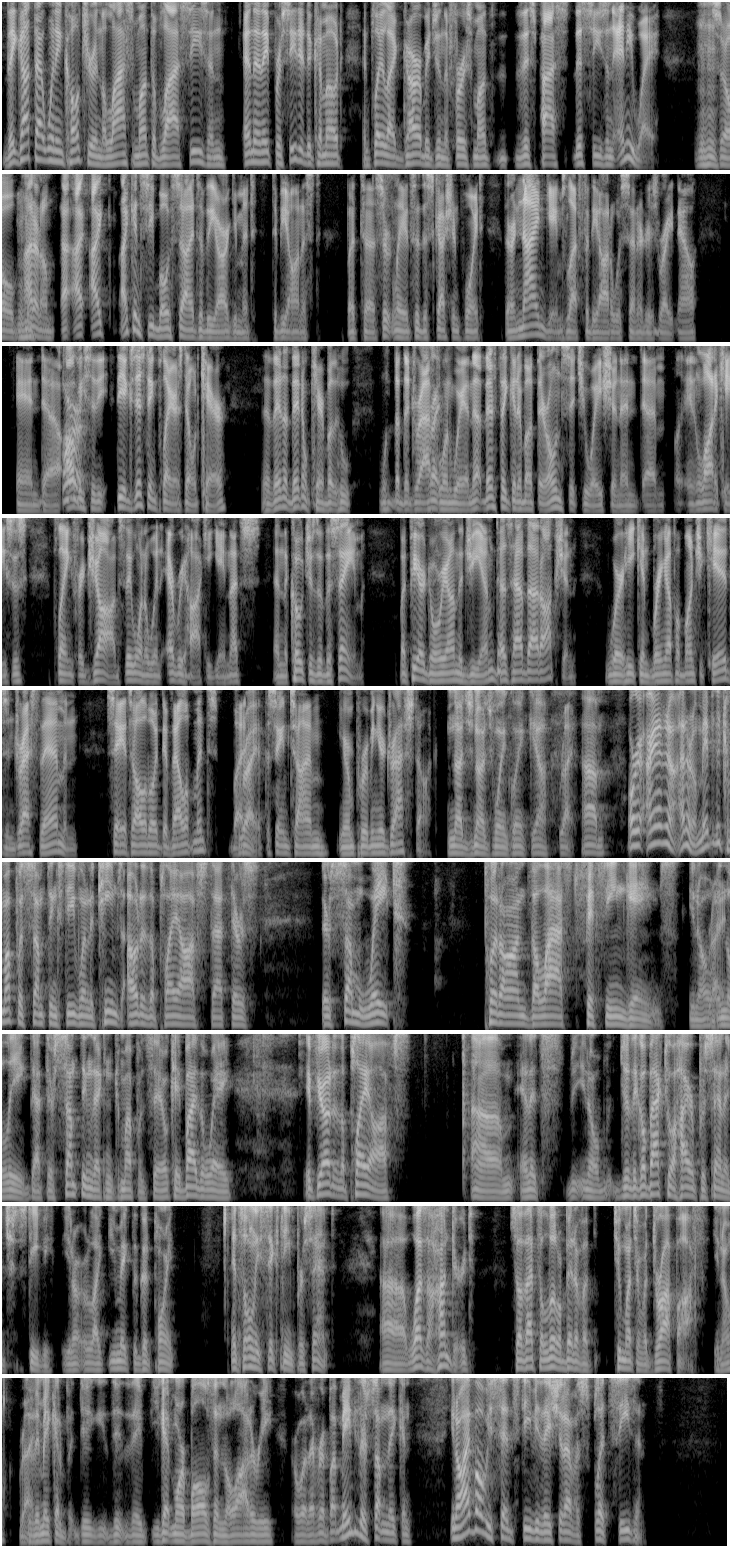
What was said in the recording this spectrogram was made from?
They got that winning culture in the last month of last season, and then they proceeded to come out and play like garbage in the first month this past this season anyway. Mhm. So I don't know. I, I I can see both sides of the argument, to be honest. But uh, certainly, it's a discussion point. There are nine games left for the Ottawa Senators right now, and uh, Or- obviously, the, the existing players don't care. They don't. They don't care about who, but the draft Right. one way, and that, they're thinking about their own situation. And um, in a lot of cases, playing for jobs, they want to win every hockey game. That's and the coaches are the same. But Pierre Dorion, the GM, does have that option where he can bring up a bunch of kids and dress them and say it's all about development, but Right. at the same time, you're improving your draft stock. Nudge, nudge, wink, wink. Yeah. Right. Um, or I don't know. I don't know. Maybe they come up with something, Steve, when a team's out of the playoffs that there's there's some weight put on the last 15 games, you know, Right. in the league. That there's something that can come up and say, okay, by the way, if you're out of the playoffs, um, and it's you know, do they go back to a higher percentage, Stevie? You know, like you make the good point. It's only 16 percent. Uh, was a hundred, so that's a little bit of a too much of a drop off. You know, Right. Do they make it? Do, you- do they you get more balls in the lottery or whatever? But maybe there's something they can. You know, I've always said, Stevie, they should have a split season.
